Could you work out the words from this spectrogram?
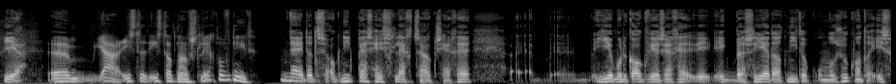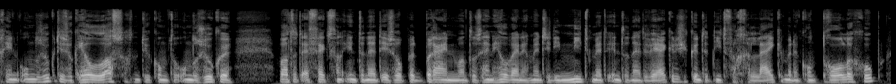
Ja. Um, ja, is dat, is dat nou slecht of niet? Nee, dat is ook niet per se slecht, zou ik zeggen. Hier moet ik ook weer zeggen, ik baseer dat niet op onderzoek, want er is geen onderzoek. Het is ook heel lastig natuurlijk om te onderzoeken wat het effect van internet is op het brein, want er zijn heel weinig mensen die niet met internet werken, dus je kunt het niet vergelijken met een controlegroep.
